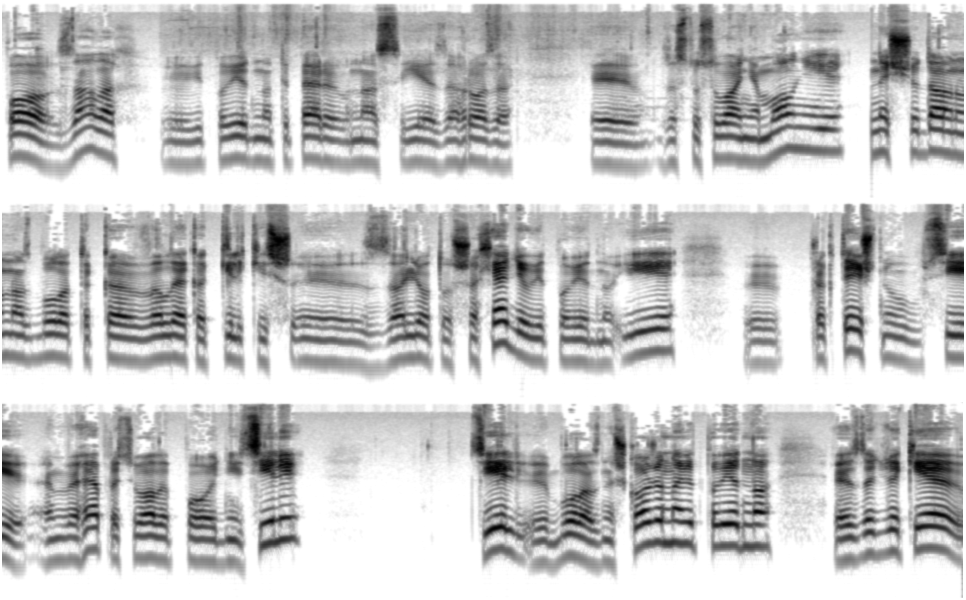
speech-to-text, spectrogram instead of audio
по залах. Е, Відповідно, тепер у нас є загроза е, застосування молнії. Нещодавно у нас була така велика кількість зальоту шахедів, відповідно, і практично всі МВГ працювали по одній цілі. Ціль була знешкоджена, відповідно, завдяки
